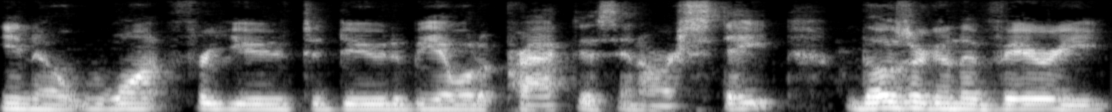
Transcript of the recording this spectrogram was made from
you know want for you to do to be able to practice in our state. Those are going to vary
